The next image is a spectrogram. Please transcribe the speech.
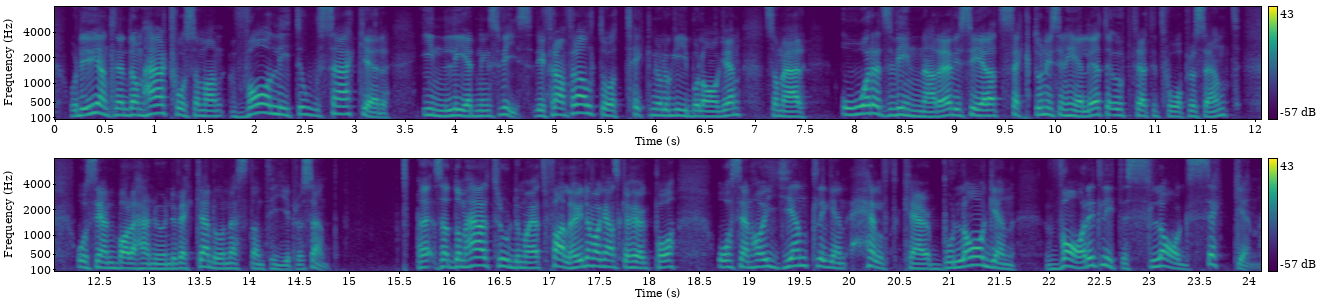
Och det är egentligen de här två som man var lite osäker inledningsvis. Det är framförallt då teknologibolagen som är årets vinnare. Vi ser att sektorn i sin helhet är upp 32% och sen bara här nu under veckan då nästan 10 Eh, Eh, så de här trodde man att fallhöjden var ganska hög på. Och sen har egentligen healthcare-bolagen varit lite slagsäcken.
